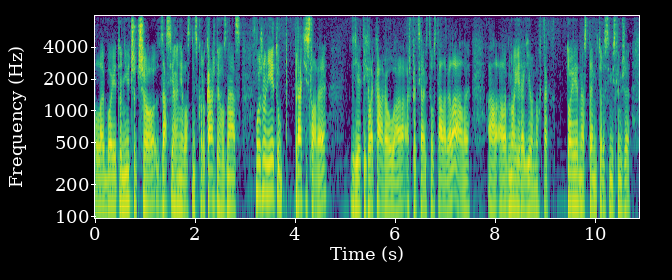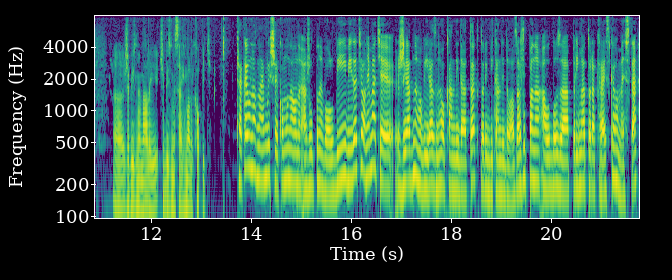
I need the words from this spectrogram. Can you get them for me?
lebo je to niečo, čo zasiahne vlastne skoro každého z nás. Možno nie je tu v Bratislave, kde je tých lekárov a, špecialistov stále veľa, ale, ale, ale v mnohých regiónoch. Tak to je jedna z tém, ktoré si myslím, že, e, že, by sme mali, že by sme sa ich mali chopiť. Čakajú nás najbližšie komunálne a župné voľby. Vy zatiaľ nemáte žiadneho výrazného kandidáta, ktorý by kandidoval za župana alebo za primátora krajského mesta.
